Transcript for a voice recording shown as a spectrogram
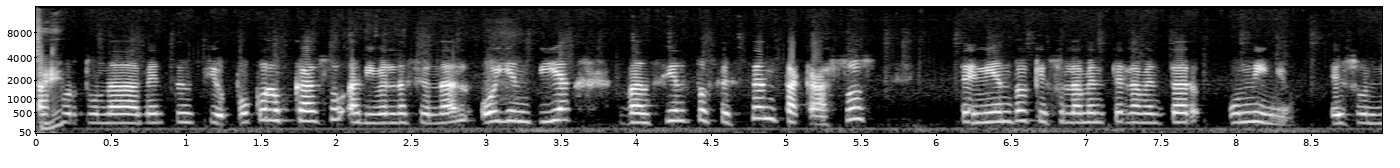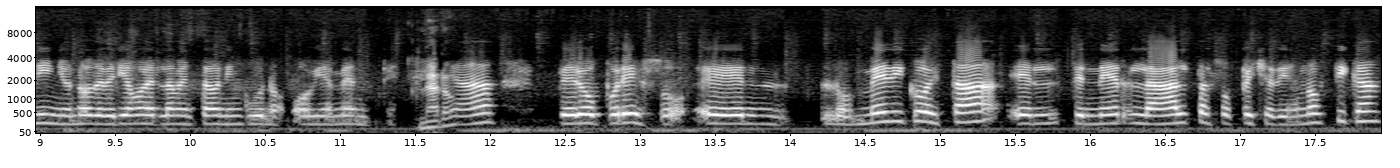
Afortunadamente han sido pocos los casos a nivel nacional. Hoy en día van 160 casos, teniendo que solamente lamentar un niño. Es un niño, no deberíamos haber lamentado ninguno, obviamente. Claro pero por eso en los médicos está el tener la alta sospecha diagnóstica,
